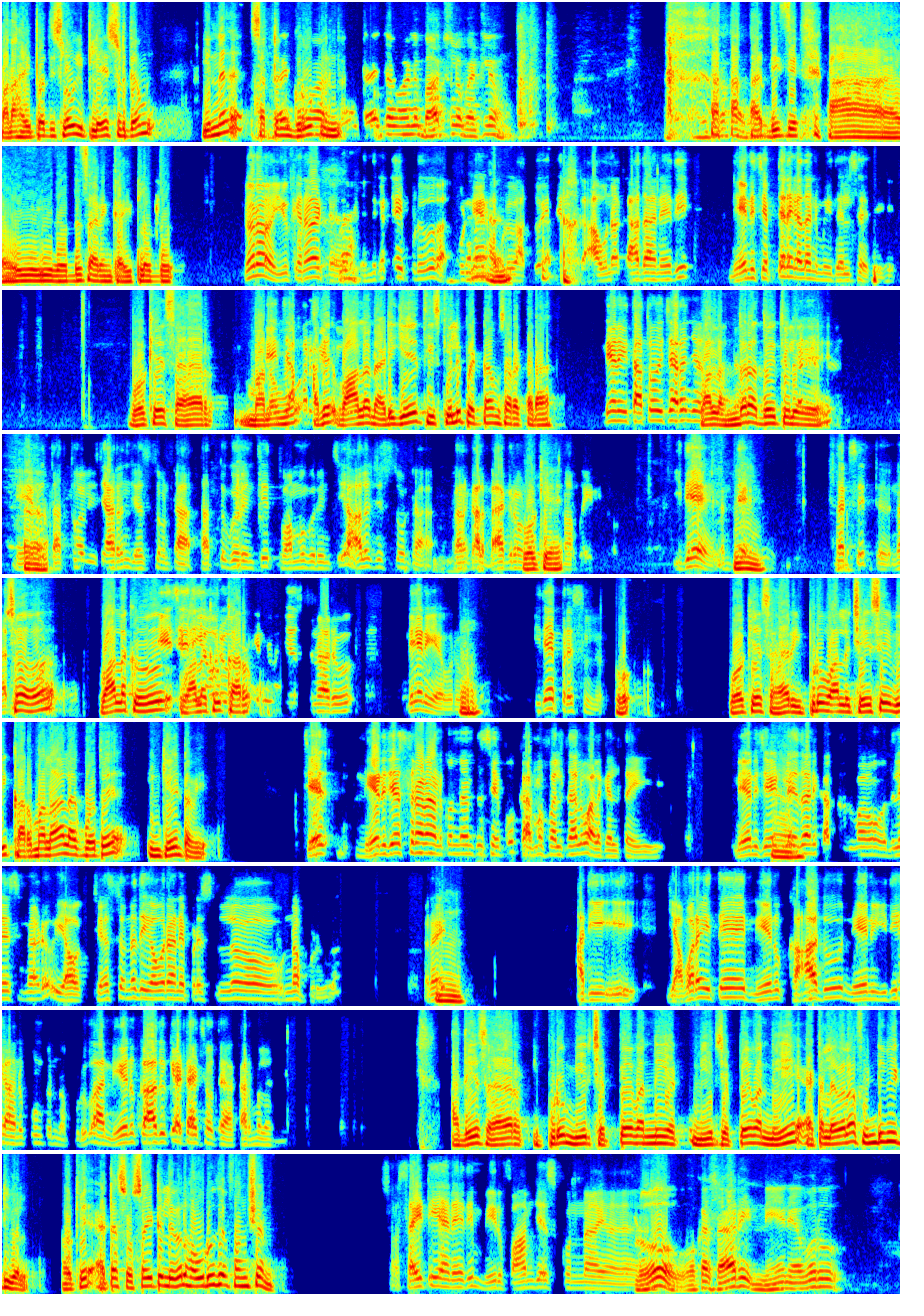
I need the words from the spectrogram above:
మన హైపోథిస్లో we placed them in certain group బాక్స్లో పెట్టలేము. ఇది వద్దు సార్ ఇంకా ఇట్లా వద్దు. నో నో యూ కెనాట్ ఎందుకంటే ఇప్పుడు ఇప్పుడు నేను ఇప్పుడు అద్వైతం అవునా కాదా అనేది నేను చెప్తేనే కదండి మీకు తెలిసేది. ఓకే సార్ మనము అదే. వాళ్ళని అడిగే తీసుకెళ్ళి పెట్టాం సార్ అక్కడ. నేను ఈ తత్వ విచారం చేస్తుంటా. వాళ్ళందరూ అద్వైతులే. నేను. తత్వ విచారం చేస్తుంటా. తత్తు గురించి త్వమ్ము గురించి ఆలోచిస్తుంటా. వెనకాల బ్యాక్గ్రౌండ్. ఇదే అంతే. దట్స్ ఇట్ సో వాళ్ళకు వాళ్ళకు చేస్తున్నారు? నేను ఎవరు. ఇదే ప్రశ్నలు. ఓకే సార్ ఇప్పుడు వాళ్ళు చేసేవి కర్మలా లేకపోతే ఇంకేంటవి? నేను చేస్తున్నాను అనుకున్నంతసేపు కర్మ ఫలితాలు వాళ్ళకి వెళ్తాయి. నేను చేయట్లేదు అని కర్తృత్వం వదిలేసినాడు. చేస్తున్నది ఎవరు అనే ప్రశ్నలో ఉన్నప్పుడు రైట్. అది ఎవరైతే నేను కాదు నేను ఇది అనుకుంటున్నప్పుడు ఆ నేను కాదుకే అటాచ్ అవుతాయి ఆ కర్మలన్నీ. అదే సార్ ఇప్పుడు మీరు చెప్పేవన్నీ మీరు చెప్పేవన్నీ at a level of individual okay at a society level how do they function society అనేది మీరు ఫామ్ చేసుకున్న ఇప్పుడు ఒకసారి నేనెవరు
